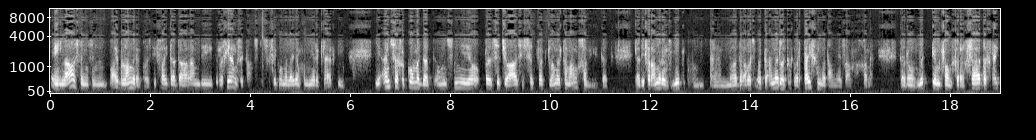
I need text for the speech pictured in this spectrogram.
En laastens en baie belangrik was die feit dat daar aan die regering se kant spesifiek onder leiding van meneer Klerk die die insig gekom het dat ons nie op 'n situasie sit wat langer kan aangaan nie. Dat dat die veranderings moet kom. Um, maar daar was ook 'n innerlike oortuiging wat daarmee saamgegaan het dat ons moet een van geregverdigheid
